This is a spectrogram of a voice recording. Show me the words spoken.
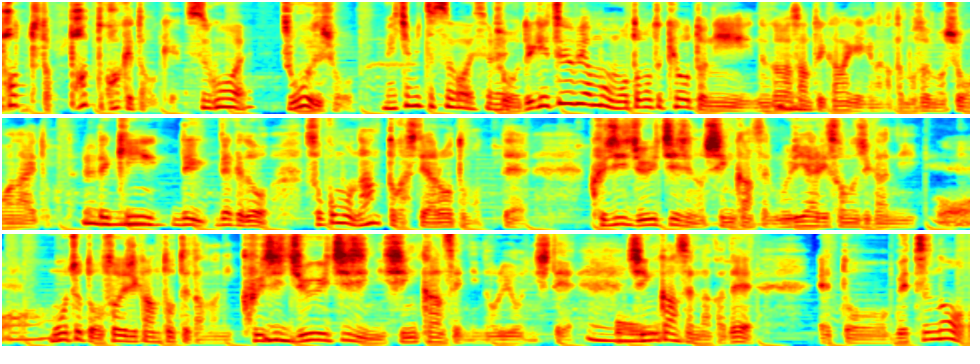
パッとたパッと書けたわけ。すごい。すごいでしょ？めちゃめちゃすごいそれ。そう。で月曜日はもうもともと京都にぬ川さんと行かなきゃいけなかった、もうそれもしょうがないと思って、うんうん。で金でだけどそこもなんとかしてやろうと思って9時11時の新幹線無理やりその時間にもうちょっと遅い時間取ってたのに9時11時に新幹線に乗るようにして、うん。新幹線の中で、えっと、別の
